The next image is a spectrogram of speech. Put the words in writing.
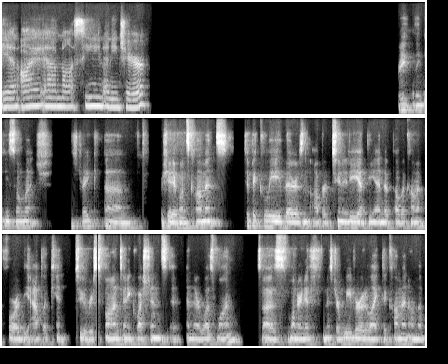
And I am not seeing any chair. Great, thank you so much, Ms. Drake. Um, appreciate everyone's comments. Typically, there's an opportunity at the end of public comment for the applicant to respond to any questions, uh, and there was one. So I was wondering if Mr. Weaver would like to comment on the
